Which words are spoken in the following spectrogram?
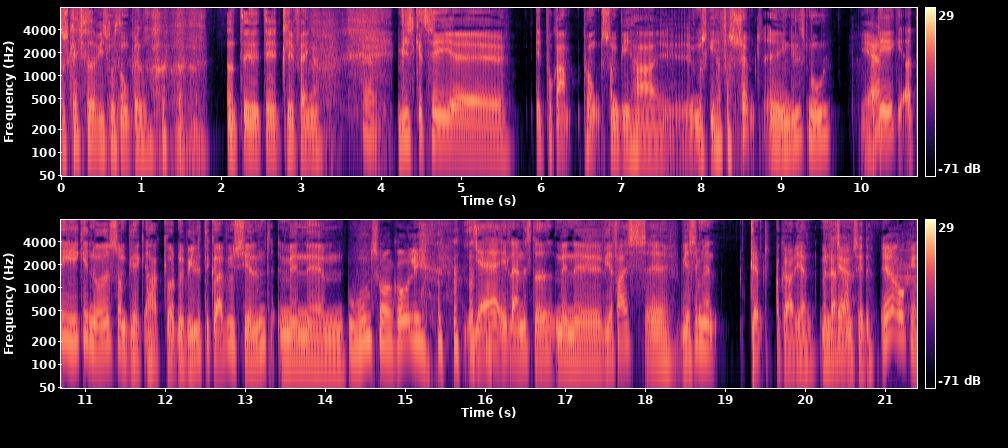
Du skal ikke sidde og vise mig sådan nogle billeder. Og det, det er et cliffhanger. Ja. Vi skal til øh, et programpunkt, som vi har øh, måske har forsømt øh, en lille smule. Ja, Og, det er ikke, og det er ikke noget, som vi har- gjort med vilje. Det gør vi jo sjældent, men øh, ugen uundgåelig. ja, et eller andet sted. Men øh, vi har faktisk, øh, vi har simpelthen glemt at gøre det, Jan. Men lad os. Ja. komme til det. ja, okay.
